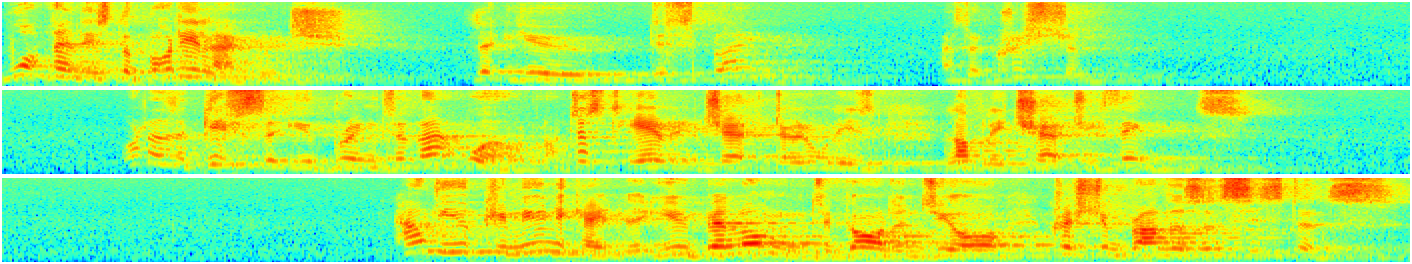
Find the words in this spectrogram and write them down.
What then is the body language that you display as a Christian? What are the gifts that you bring to that world? Not just here in church doing all these lovely churchy things. How do you communicate that you belong to God and to your Christian brothers and sisters?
